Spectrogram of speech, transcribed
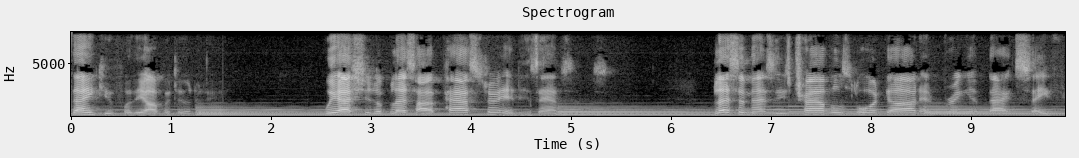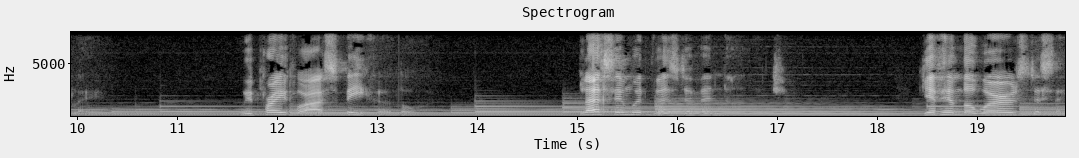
thank you for the opportunity. We ask you to bless our pastor in his absence. Bless him as he travels, Lord God, and bring him back safely. We pray for our speaker, Lord. Bless him with wisdom and knowledge. Give him the words to say.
